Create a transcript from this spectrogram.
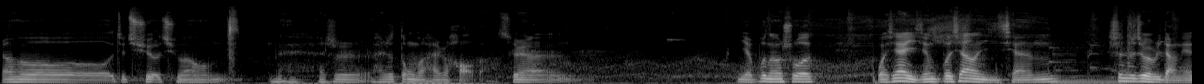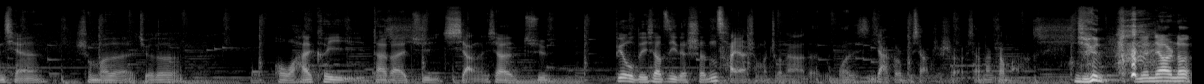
然后就去了，去完后，哎，还是还是动的还是好吧，虽然也不能说，我现在已经不像以前，甚至就是两年前什么的，觉得哦，我还可以大概去想一下去。Build 一下自己的身材啊，什么这那的，我压根儿不想这事儿，想那干嘛？你你你要是能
